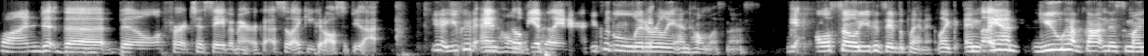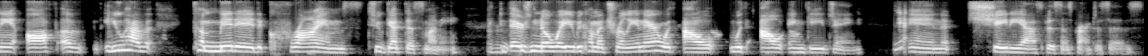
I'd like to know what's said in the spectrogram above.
fund the bill for to save America so like you could also do that Yeah, you could and end still be a homelessness. billionaire You could literally end homelessness. Yeah. Also, you could save the planet. Like, and Like- and you have gotten this money off of. You have committed crimes to get this money. Mhm. There's no way you become a trillionaire without without engaging Yeah. in shady ass business practices.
